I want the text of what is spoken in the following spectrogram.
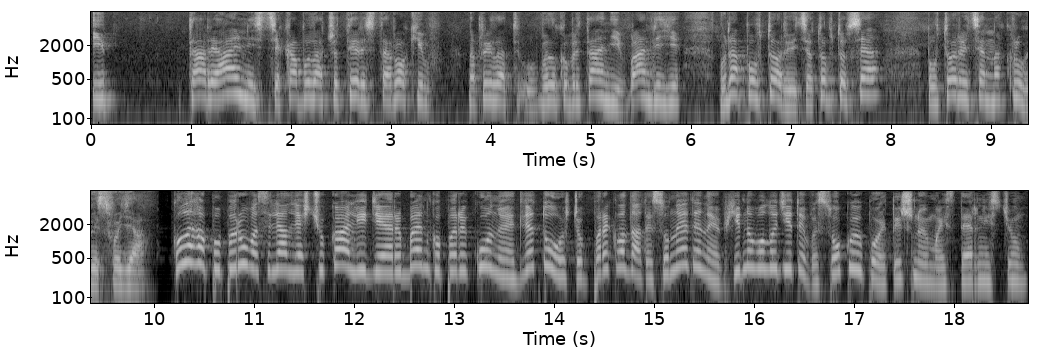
І та реальність, яка була 400 років, наприклад, у Великобританії, в Англії, вона повторюється. Тобто все повторюється на круги своя. Колега по перу Василя Лящука Лідія Рибенко переконує, для того, щоб перекладати сонети, необхідно володіти високою поетичною майстерністю.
